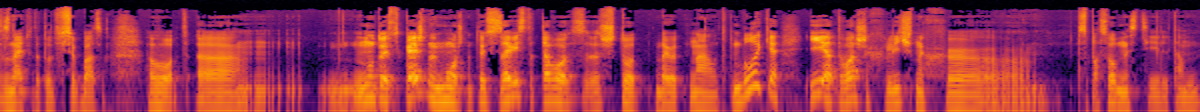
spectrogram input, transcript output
знать вот эту вот всю базу. Вот. А, ну, то есть, конечно, можно. То есть, зависит от того, что дают на вот этом блоке, и от ваших личных э, способности или там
